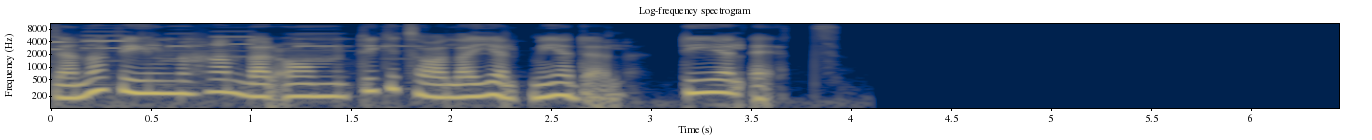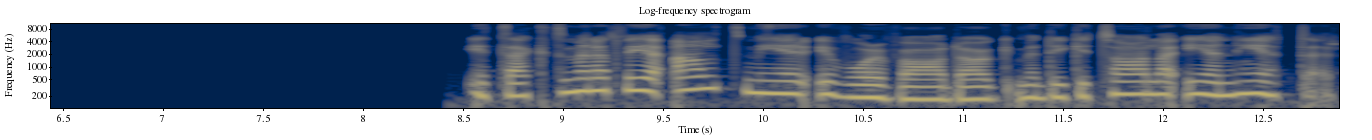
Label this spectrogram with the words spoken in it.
Denna film handlar om digitala hjälpmedel, del 1. I takt med att vi är allt mer i vår vardag med digitala enheter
